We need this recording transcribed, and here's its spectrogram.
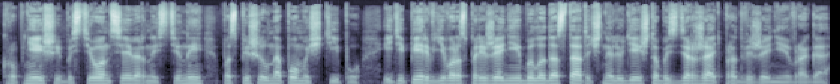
крупнейший бастион северной стены, поспешил на помощь типу, и теперь в его распоряжении было достаточно людей, чтобы сдержать продвижение врага.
